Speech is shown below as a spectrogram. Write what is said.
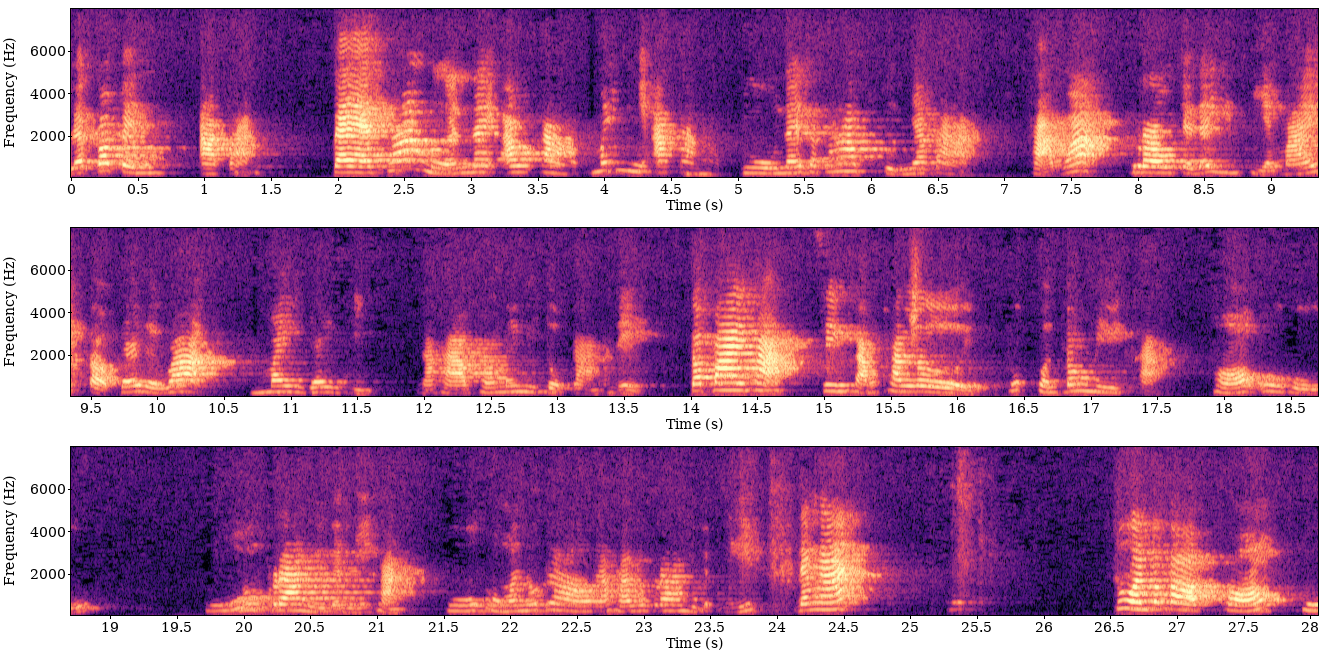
แล้วก็เป็นอากาศ แต่ถ้าเหมือนในอวกาศไม่มีอากาศอยู่ในสภาพสุญญากาศ ถามว่าเราจะได้ยินเสียงไหมตอบได้เลยว่า ไม่ได้ยินนะคะ เพราะไม่มีตัวกลางนั่นเอง ต่อไปค่ะ สิ่งสำคัญเลย ทุกคนต้องมีค่ะ หออูหูรูปร่างอยู่แบบนี้ค่ะ หูของมนุษย์เรานะคะรูปร่างอยู่แบบนี้ ดังนั้น ส่วนประกอบของหู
